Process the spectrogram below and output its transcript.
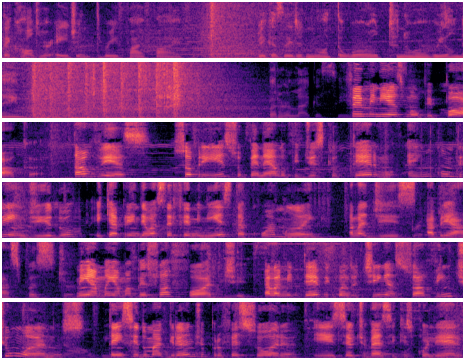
They called her Agent 355 because they didn't want the world to know her real name. But her legacy... Feminismo pipoca? Talvez. Sobre isso, Penélope diz que o termo é incompreendido e que aprendeu a ser feminista com a mãe. Ela diz, abre aspas, minha mãe é uma pessoa forte. Ela me teve quando tinha só 21 anos. Tem sido uma grande professora e se eu tivesse que escolher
